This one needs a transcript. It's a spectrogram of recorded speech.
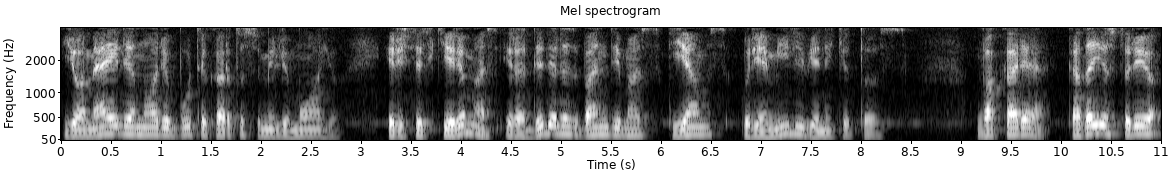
jo meilė nori būti kartu su mylimuoju ir išsiskyrimas yra didelis bandymas tiems, kurie myli vieni kitus. Vakare, kada jis turėjo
